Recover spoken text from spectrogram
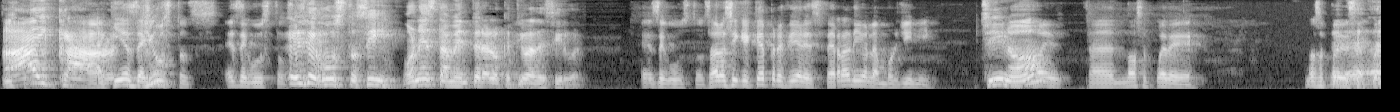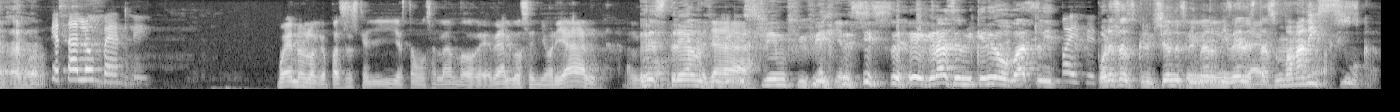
Ay, cabrón. Aquí es de Yo- gustos, es de gustos, Es de gusto, sí. Honestamente era lo que te iba a decir, güey. es de gustos. Ahora sí que, ¿qué prefieres, Ferrari o Lamborghini? Sí, No, ¿no? hay- o sea, no se puede, no se puede decir cuál es mejor. ¿Qué tal un Bentley? Bueno, lo que pasa es que allí ya estamos hablando de, de algo señorial. Algo, Stream, ya- Stream Fifi. Gracias, mi querido difícil. por esa suscripción de Sí, primer sí, nivel. Estás es- mamadísimo, cabrón.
